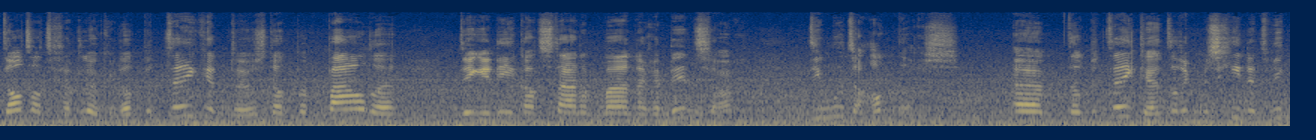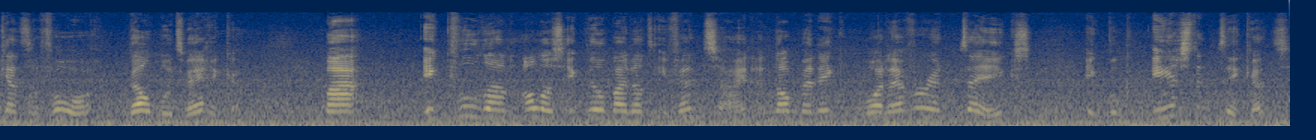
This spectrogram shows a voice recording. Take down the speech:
dat dat gaat lukken. Dat betekent dus dat bepaalde dingen die ik had staan op maandag en dinsdag, die moeten anders. Um, dat betekent dat ik misschien het weekend ervoor wel moet werken. Maar ik voel dan alles, ik wil bij dat event zijn. En dan ben ik, whatever it takes, ik boek eerst een ticket,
